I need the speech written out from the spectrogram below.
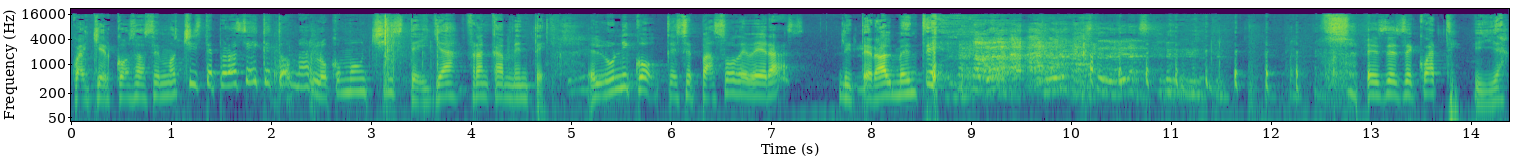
cualquier cosa hacemos chiste, pero así hay que tomarlo como un chiste y ya, francamente. El único que se pasó de veras, literalmente, es ese cuate y ya.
